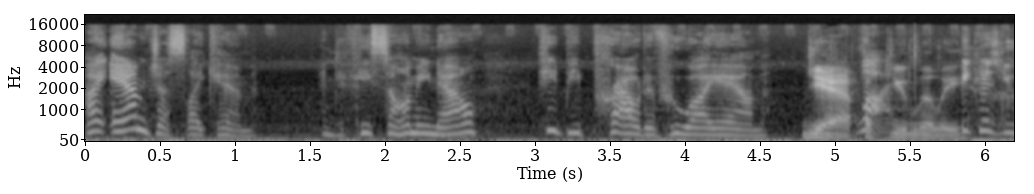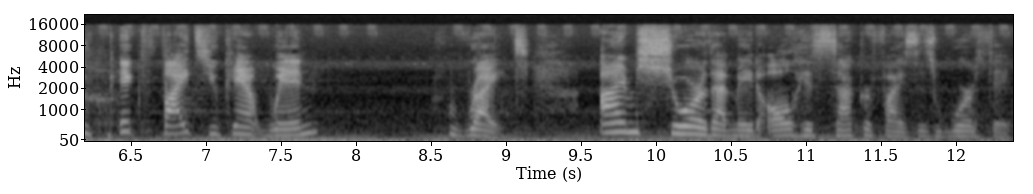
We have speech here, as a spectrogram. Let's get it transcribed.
I am just like him. And if he saw me now, he'd be proud of who I am. Yeah, Why? fuck you, Lilly. Because you pick fights you can't win? Right. I'm sure that made all his sacrifices worth it.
